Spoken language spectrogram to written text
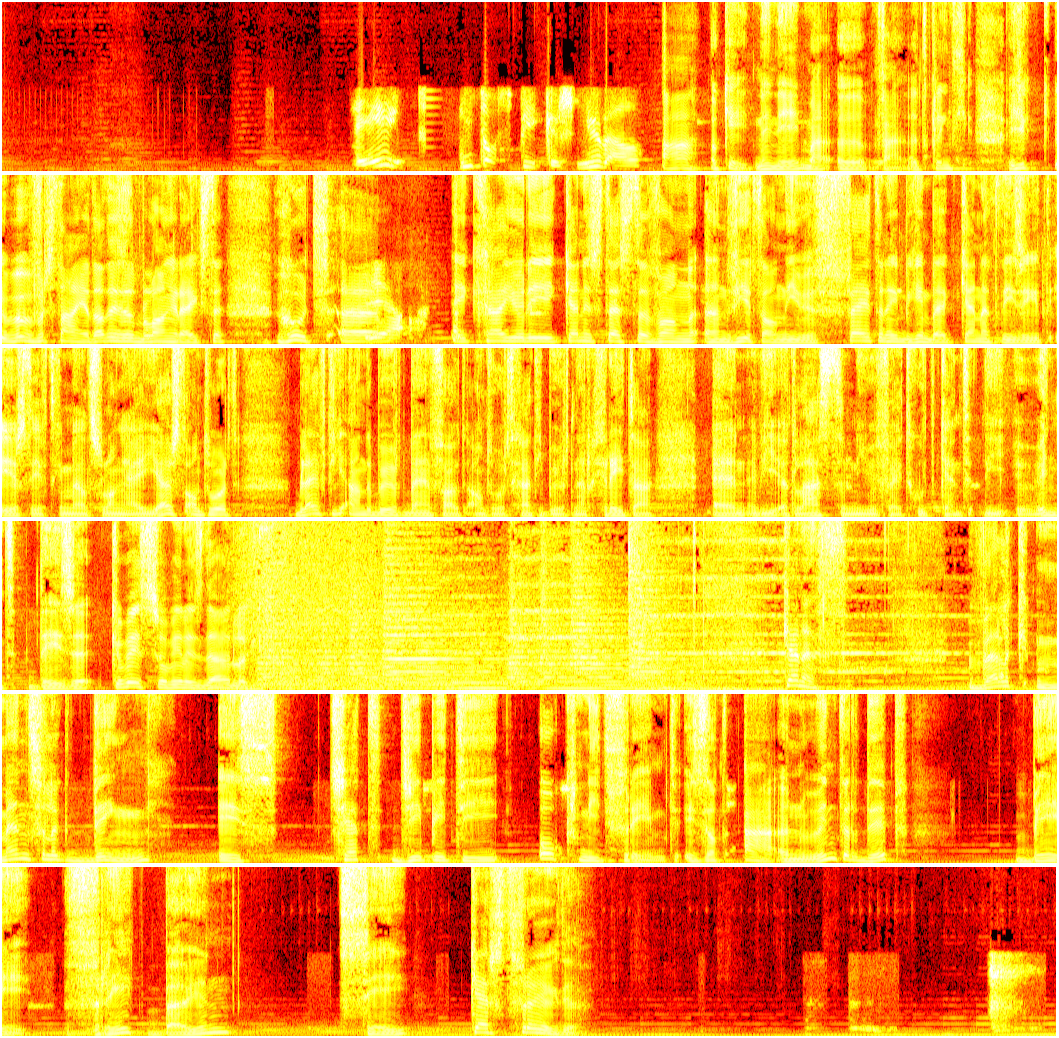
Nee, niet op speakers, nu wel. Ah, oké. Nee, nee, maar enfin, het klinkt... Je, we verstaan je, dat is het belangrijkste. Goed, eh, ik ga jullie kennis testen van een viertal nieuwe feiten. Ik begin bij Kenneth, die zich het eerst heeft gemeld. Zolang hij juist antwoordt, blijft hij aan de beurt. Bij een fout antwoord gaat die beurt naar Greta. En wie het laatste nieuwe feit goed kent, die wint deze quiz. Zoveel is duidelijk. Kenneth, welk menselijk ding is ChatGPT ook niet vreemd? Is dat A, een winterdip, B, vreedbuien, C, kerstvreugde?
